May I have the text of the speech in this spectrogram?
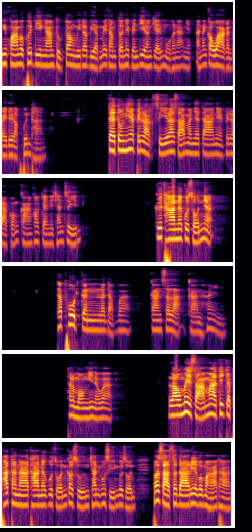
มีความประพฤติดีงามถูกต้องมีระเบียบไม่ทำตนให้เป็นที่รังเกียจหมู่คณะเนี่ยอันนั้นก็ว่ากันไปโดยหลักพื้นฐาน แต่ตรงนี้เป็นหลักศีลสามัญญาตาเนี่ยเป็นหลักของการเข้าใจในชั้นศีล คือทานกุศลเนี่ย ถ้าพูดกันระดับว่าการสละการให้ ถ้าเรามองงี้นะว่า เราไม่สามารถที่จะพัฒนาทานกุศลเข้าสู่ชั้นของศีลกุศล พระศาสดาเรียกว่ามหาทาน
